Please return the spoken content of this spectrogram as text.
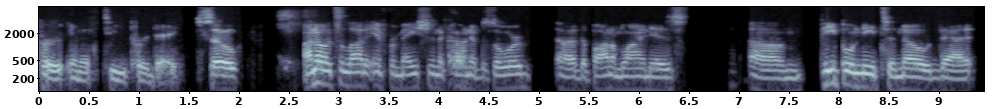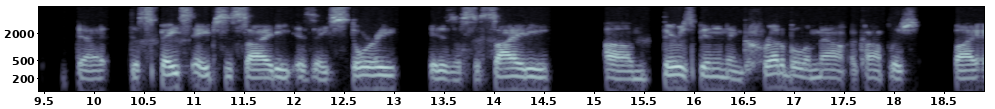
per NFT per day. So I know it's a lot of information to kind of absorb. Uh, the bottom line is um, people need to know that that the Space Ape Society is a story. It is a society. Um, there has been an incredible amount accomplished by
